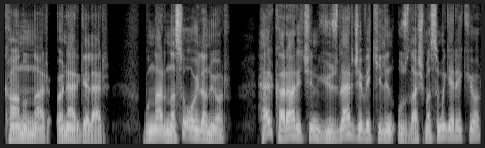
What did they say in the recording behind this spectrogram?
Kanunlar, önergeler, bunlar nasıl oylanıyor? Her karar için yüzlerce vekilin uzlaşması mı gerekiyor?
